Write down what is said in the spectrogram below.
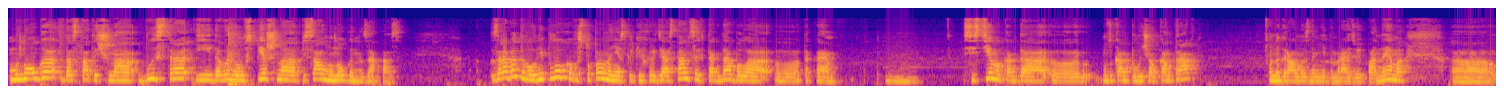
много, достаточно быстро и довольно успешно, писал много на заказ. Зарабатывал неплохо, выступал на нескольких радиостанциях. Тогда была э, такая э, система, когда э, музыкант получал контракт, он играл на знаменитом радио Ипанема. Э,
